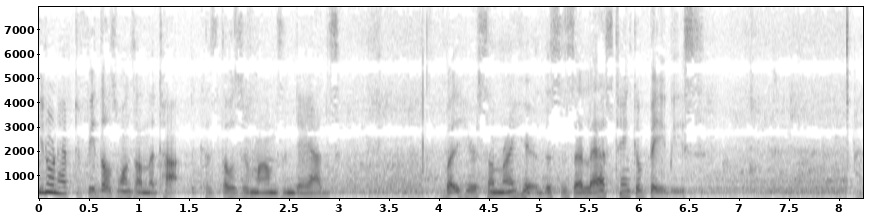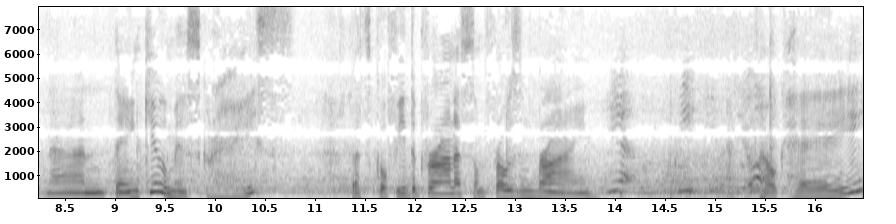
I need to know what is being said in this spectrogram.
You don't have to feed those ones on the top because those are moms and dads. But here's some right here. This is our last tank of babies. And then, thank you, Miss Grace. Let's go feed the piranhas some frozen brine. Yeah, Okay.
